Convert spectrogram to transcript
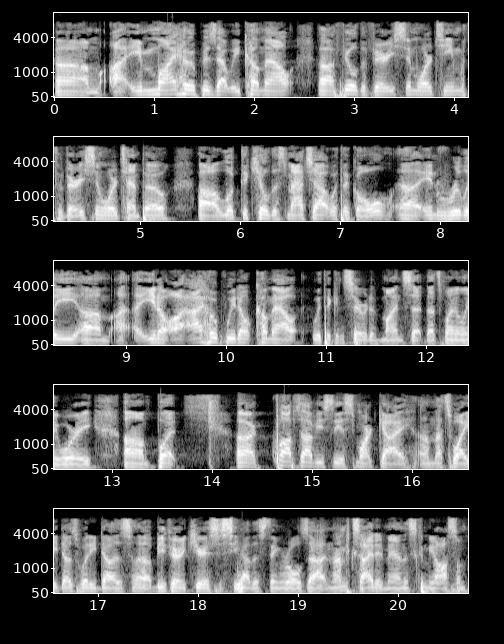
Um, I, my hope is that we come out, uh, field a very similar team with a very similar tempo, uh, look to kill this match out with a goal, uh, and really, um, I, you know, I, I, hope we don't come out with a conservative mindset. That's my only worry. Um, but uh, Klopp's obviously a smart guy. Um, that's why he does what he does. Uh, I'll be very curious to see how this thing rolls out, and I'm excited, man. This is gonna be awesome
